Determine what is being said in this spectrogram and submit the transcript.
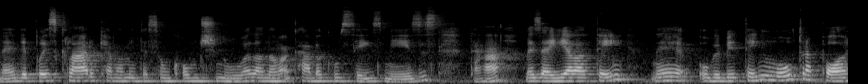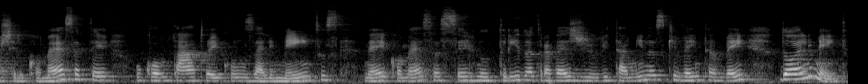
Né? Depois, claro que a amamentação continua, ela não acaba com seis meses, tá? Mas aí ela tem, né? O bebê tem um outro aporte, ele começa a ter o contato aí com os alimentos, né? E começa a ser nutrido através de vitaminas que vêm também do alimento.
